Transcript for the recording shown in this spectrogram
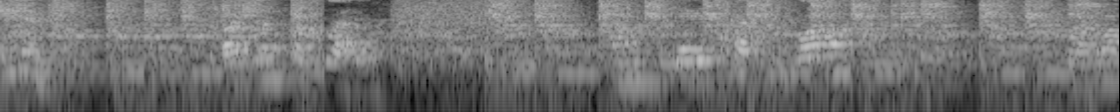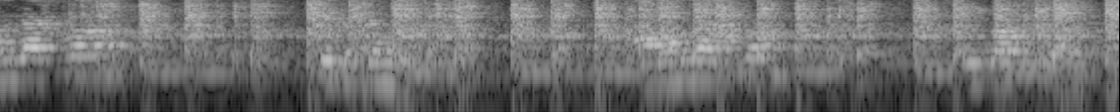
છે ને વજન પકવાય આમ જગ્યાએ ફાટકો પગમ રાખો પેલો જમો આમ રાખો એક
